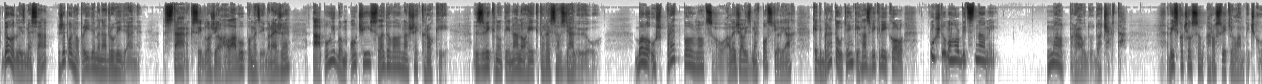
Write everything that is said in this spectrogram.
Dohodli sme sa, že po ňo prídeme na druhý deň. Stark si vložil hlavu pomedzi mreže a pohybom očí sledoval naše kroky, zvyknutý na nohy, ktoré sa vzdialujú. Bolo už pred polnocou a ležali sme v posteliach, keď bratov tenký hlas vykríkol Už tu mohol byť s nami. Mal pravdu do čerta. Vyskočil som a rozsvietil lampičku.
